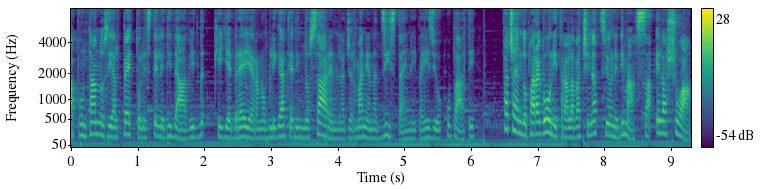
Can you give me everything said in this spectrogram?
appuntandosi al petto le stelle di David, che gli ebrei erano obbligati ad indossare nella Germania nazista e nei paesi occupati, facendo paragoni tra la vaccinazione di massa e la Shoah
